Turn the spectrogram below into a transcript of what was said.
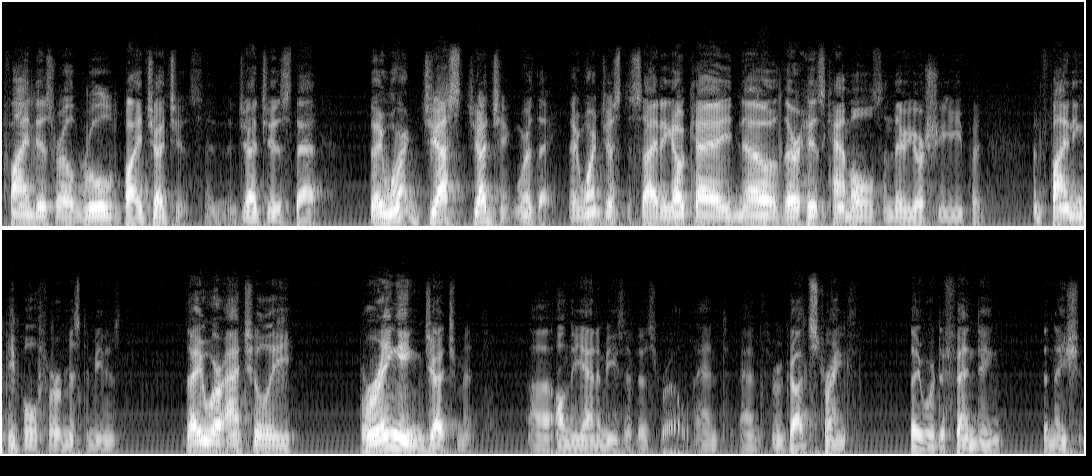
find Israel ruled by judges, and judges that they weren't just judging, were they? They weren't just deciding, okay, no, they're his camels and they're your sheep, and, and finding people for misdemeanors they were actually bringing judgment uh, on the enemies of Israel. And, and through God's strength, they were defending the nation.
